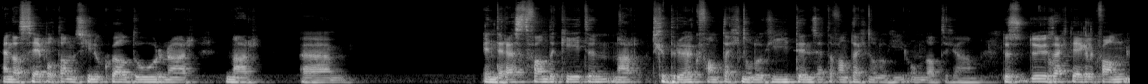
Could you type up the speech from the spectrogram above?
En dat zijpelt dan misschien ook wel door naar, naar um, in de rest van de keten naar het gebruik van technologie, het inzetten van technologie om dat te gaan. Dus je zegt eigenlijk van,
